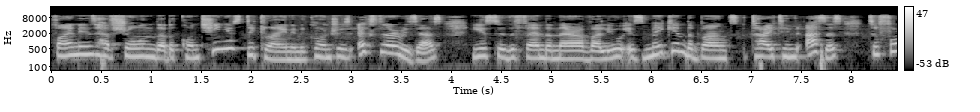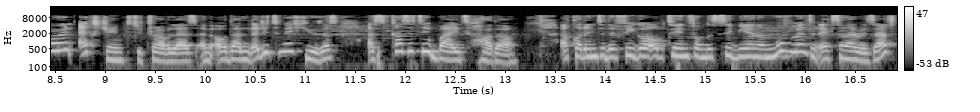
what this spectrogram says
Findings have shown that the continuous decline in the country's external reserves used to defend the naira value is making the bank's tightened access to foreign exchange to travelers and other legitimate users as scarcity bites harder. According to the figure obtained from the CBN on movement in external reserves,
